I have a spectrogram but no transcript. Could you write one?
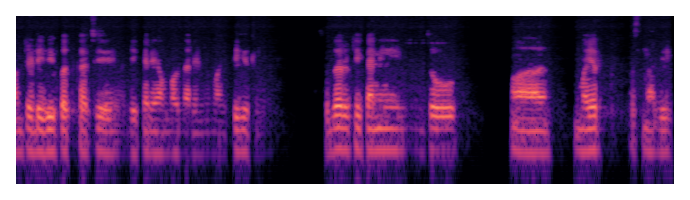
आमच्या डीबी पथकाचे अधिकारी अंमलदार यांनी माहिती घेतली. सदर ठिकाणी जो मयत असणारी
